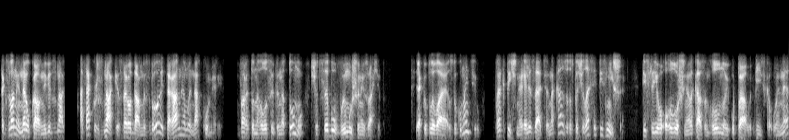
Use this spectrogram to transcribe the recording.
так званий нарукавний відзнак, а також знаки за родами зброї та рангами на комірі. Варто наголосити на тому, що це був вимушений захід. Як випливає з документів, практична реалізація наказу розпочалася пізніше, після його оголошення наказом головної управи війська УНР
